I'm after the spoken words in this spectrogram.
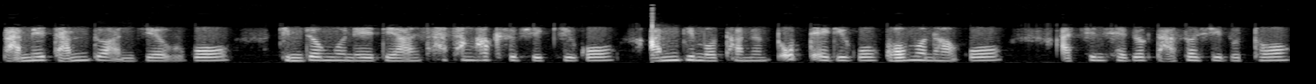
밤에 잠도 안 재우고 김정은에 대한 사상 학습시키고 암기 못하면 또 때리고 고문하고 아침 새벽 5시부터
